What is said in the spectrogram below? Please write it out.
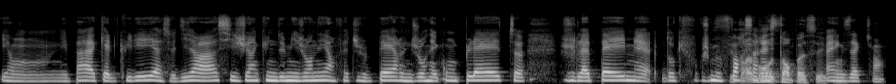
Et on n'est pas à calculer, à se dire ah, si je viens qu'une demi-journée, en fait, je perds une journée complète, je la paye, mais donc il faut que je me C'est force à rester. au temps passé. Ah, exactement.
